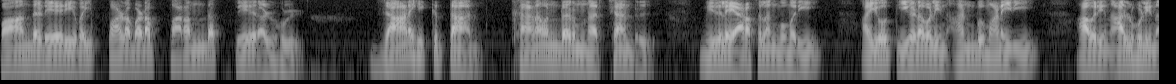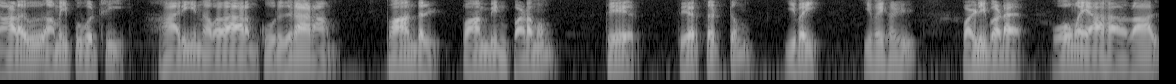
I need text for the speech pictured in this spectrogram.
பாந்தடேரிவை படபட பறந்த பேரல்குள். ஜானகிக்குத்தான் கணவன் தரும் நற்சான்று மிதிலை அரசலங்குமரி அயோத்தி இளவலின் அன்பு மனைவி அவரின் அல்குலின் அளவு அமைப்பு பற்றி ஹரியின் அவதாரம் கூறுகிறாராம். பாந்தல் பாம்பின் படமும் தேர் தேர்த்தட்டும் இவை இவைகள் பழிபட ஓமையாகாததால்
